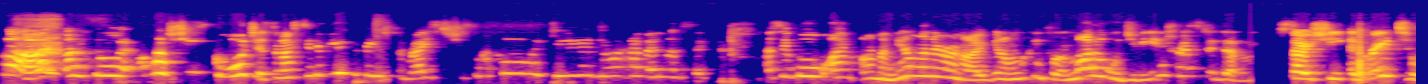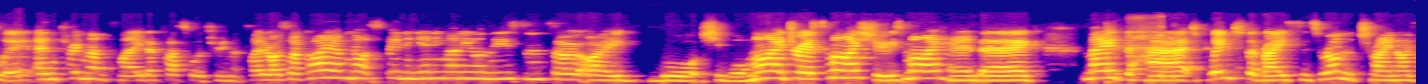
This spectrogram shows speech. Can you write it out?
But I thought, oh, she's gorgeous. And I said, have you ever been to the race? She's like, oh, I did. No, I haven't. I said, well, I'm, I'm a milliner and I, you know, I'm looking for a model. Would you be interested? And so she agreed to it. And three months later, fast forward three months later, I was like, I am not spending any money on this. And so I wore, she wore my dress, my shoes, my handbag, made the hat, went to the races. We're on the train. I,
